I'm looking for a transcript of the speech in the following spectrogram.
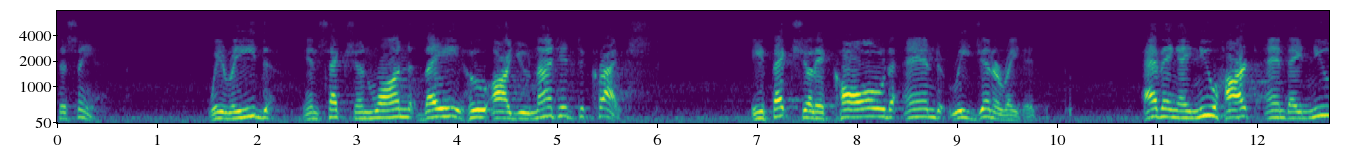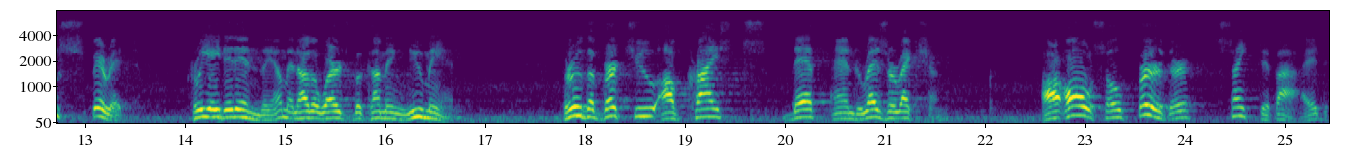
to sin. We read in section 1, they who are united to Christ, effectually called and regenerated, having a new heart and a new spirit, created in them, in other words, becoming new men, through the virtue of Christ's death and resurrection, are also further sanctified,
